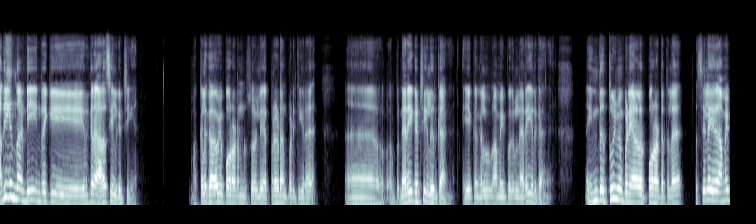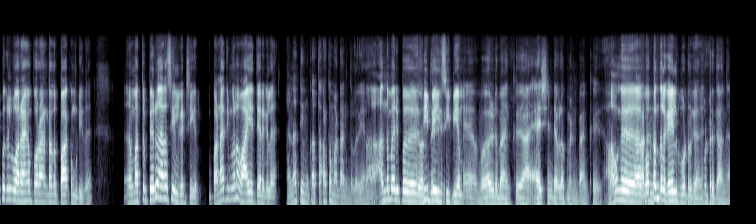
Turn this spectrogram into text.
அதையும் தாண்டி இன்றைக்கு இருக்கிற அரசியல் கட்சிங்க. மக்களுக்காகவே போராட்டம்னு சொல்லி பிரகடனப்படுத்திக்கிற நிறைய கட்சிகள் இருக்காங்க. இயக்கங்கள் அமைப்புகள் நிறைய இருக்காங்க. இந்த தூய்மை பணியாளர் போராட்டத்தில் சில அமைப்புகள் வராங்க போகிறாங்கன்றதை பார்க்க முடியுது. மற்ற பெரும் அரசியல் கட்சிகள் இப்போ அதிமுகலாம் வாயை திறக்கல. அதிமுக திறக்க மாட்டாங்க தோழர். ஏன்னா அந்த மாதிரி இப்போ CBI CPM world bank Asian development bank அவங்க ஒப்பந்தத்தில் கையெழுத்து போட்டிருக்காங்க. போட்டிருக்காங்க.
